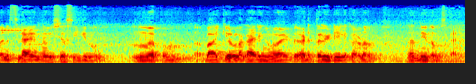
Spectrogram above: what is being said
മനസ്സിലായെന്ന് വിശ്വസിക്കുന്നു. അപ്പം ബാക്കിയുള്ള കാര്യങ്ങളുമായിട്ട് അടുത്ത വീഡിയോയിൽ കാണാം. നന്ദി നമസ്കാരം.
